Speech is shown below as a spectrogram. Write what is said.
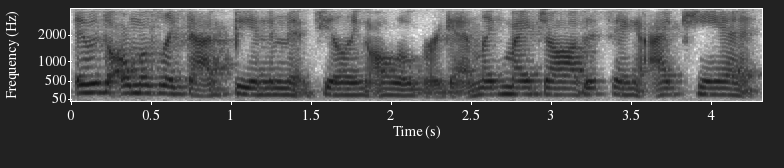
it was almost like that abandonment feeling all over again. Like my job is saying, I can't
